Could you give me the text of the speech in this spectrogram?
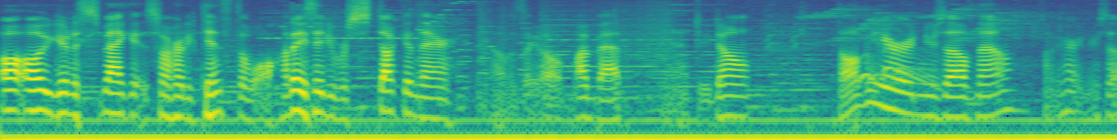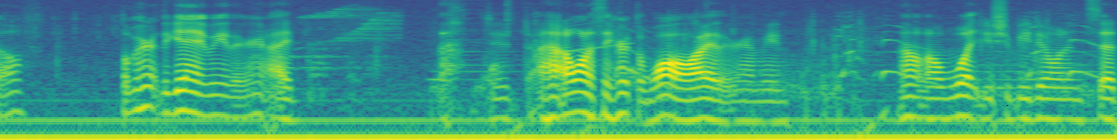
Oh, oh, you're gonna smack it so hard against the wall. I thought you said you were stuck in there. I was like, oh, my bad. Yeah, dude, don't, don't be hurting yourself now. Don't be hurting yourself. Don't be hurting the game either. I, dude, I don't want to say hurt the wall either. I mean, I don't know what you should be doing instead.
